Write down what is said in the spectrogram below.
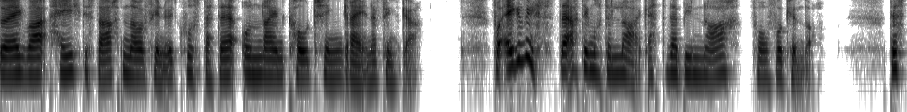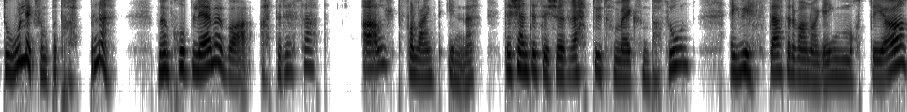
da jeg var helt i starten av å finne ut hvordan dette online coaching-greiene funka. For jeg visste at jeg måtte lage et webinar for å få kunder. Det sto liksom på trappene, men problemet var at det satt altfor langt inne. Det kjentes ikke rett ut for meg som person. Jeg visste at det var noe jeg måtte gjøre,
